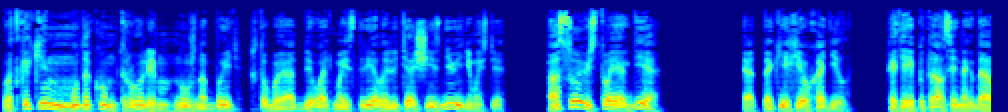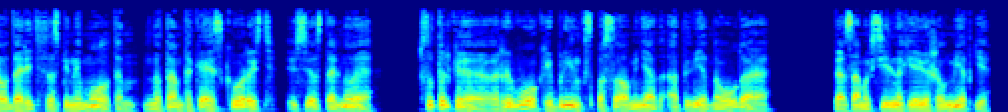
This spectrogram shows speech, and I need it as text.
Вот каким мудаком-троллем нужно быть, чтобы отбивать мои стрелы, летящие из невидимости? А совесть твоя где? От таких я уходил, хотя и пытался иногда ударить со спины молотом, но там такая скорость и все остальное, что только рывок и блинк спасал меня от ответного удара. До самых сильных я вешал метки,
